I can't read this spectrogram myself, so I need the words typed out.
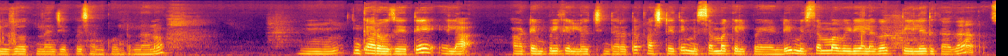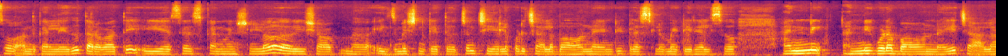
యూజ్ అవుతుందని చెప్పేసి అనుకుంటున్నాను. ఇంకా ఆ రోజైతే ఇలా ఆ టెంపుల్కి వెళ్ళి వచ్చిన తర్వాత ఫస్ట్ అయితే మిస్సమ్మకి వెళ్ళిపోయండి. మిస్ అమ్మ తీయలేదు కదా సో అందుకని లేదు. తర్వాత ఈ ఎస్ఎస్ కన్వెన్షన్లో ఈ షాప్ ఎగ్జిబిషన్కి అయితే వచ్చాం. చీరలు కూడా చాలా బాగున్నాయండి. డ్రెస్లు మెటీరియల్స్ అన్నీ అన్నీ కూడా బాగున్నాయి. చాలా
